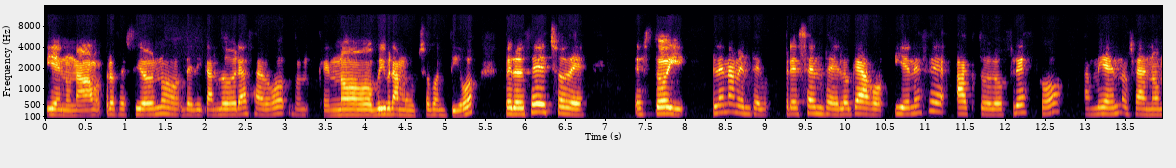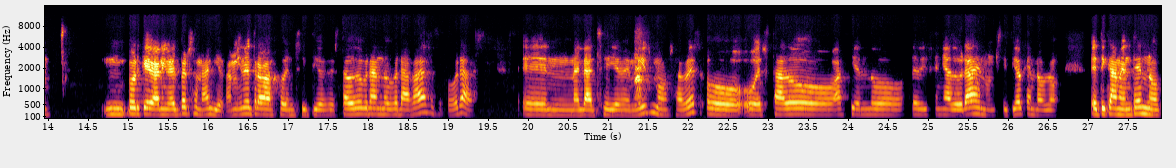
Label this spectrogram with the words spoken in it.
y en una profesión o dedicando horas a algo que no vibra mucho contigo. Pero ese hecho de estoy plenamente presente en lo que hago y en ese acto lo ofrezco también, o sea, no, mm, porque a nivel personal yo también he trabajado en sitios, he estado dobrando bragas horas en el HM mismo, ¿sabes? O, o, he estado haciendo de diseñadora en un sitio que no, éticamente no,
